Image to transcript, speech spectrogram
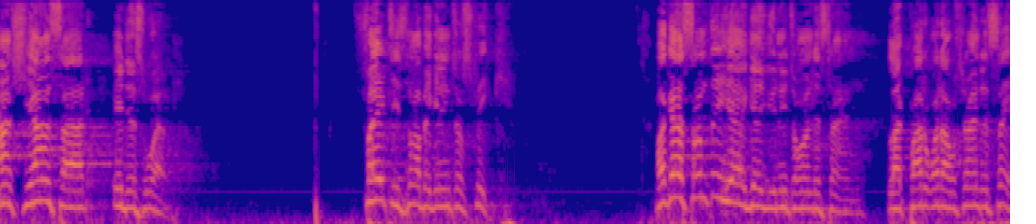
And she answered, It is well. Faith is now beginning to speak. But there's something here again you need to understand, like part of what I was trying to say.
